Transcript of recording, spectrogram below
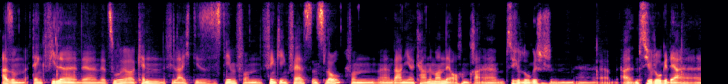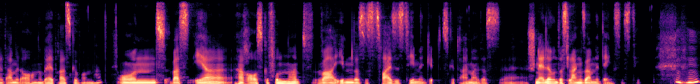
Also ich denke, viele der, der, Zuhörer kennen vielleicht dieses System von Thinking Fast and Slow von äh, Daniel Kahnemann, der auch ein äh, psychologischen äh, ein Psychologe, der äh, damit auch einen Nobelpreis gewonnen hat. Und was er herausgefunden hat, war eben, dass es zwei Systeme gibt. Es gibt einmal das äh, schnelle und das langsame Denksystem. Mhm.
